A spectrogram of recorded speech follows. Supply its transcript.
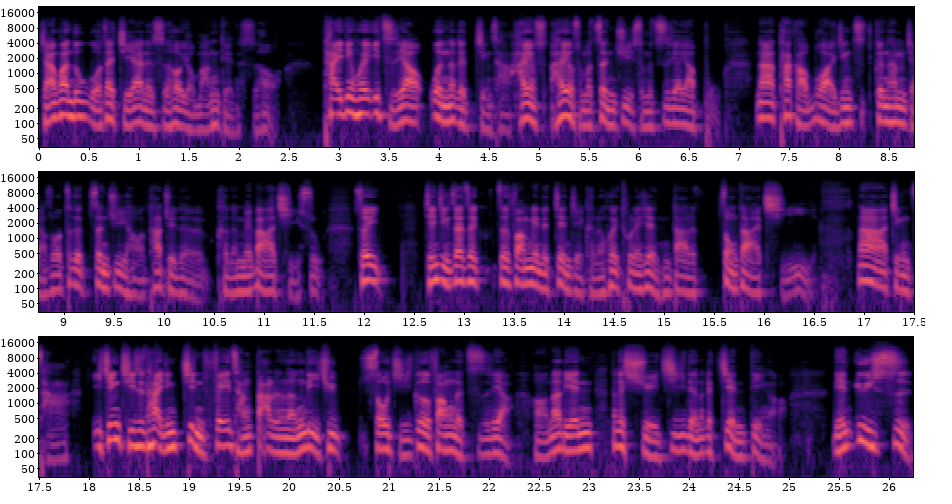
检察官如果在结案的时候有盲点的时候，他一定会一直要问那个警察，还有还有什么证据、什么资料要补。那他考不好已经跟他们讲说，这个证据哈，他觉得可能没办法起诉，所以检警在这这方面的见解可能会突然现很大的重大的歧义。那警察已经其实他已经尽非常大的能力去收集各方的资料，好，那连那个血迹的那个鉴定哦。连浴室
